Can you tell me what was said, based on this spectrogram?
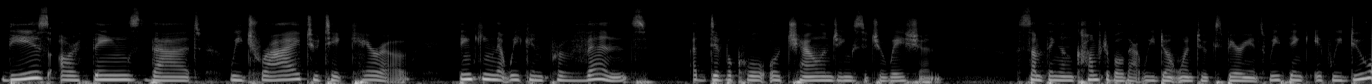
These are things that we try to take care of, thinking that we can prevent a difficult or challenging situation, something uncomfortable that we don't want to experience. We think if we do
